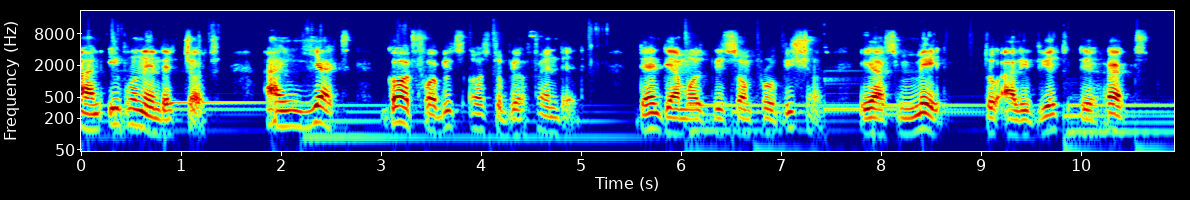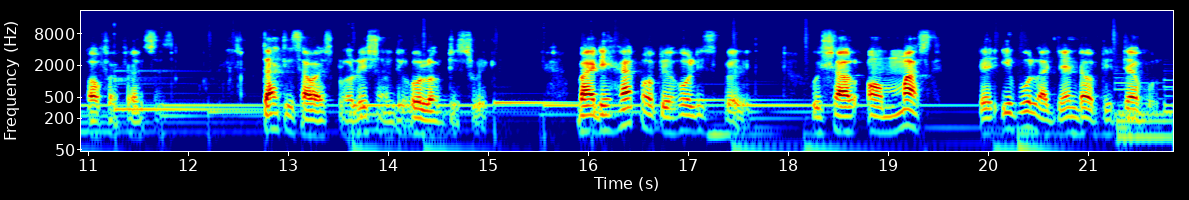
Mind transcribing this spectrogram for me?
and even in the church, and yet God forbids us to be offended, then there must be some provisions He has made to alleviate the hurt of offenses. That is our exploration the whole of this week. By the help of the Holy Spirit, we shall unmask the evil agenda of the devil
